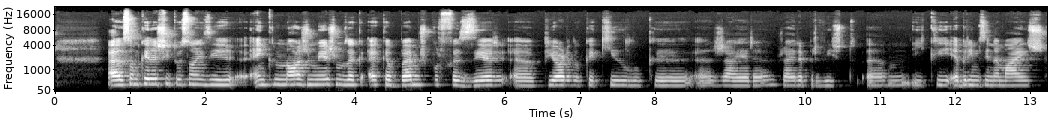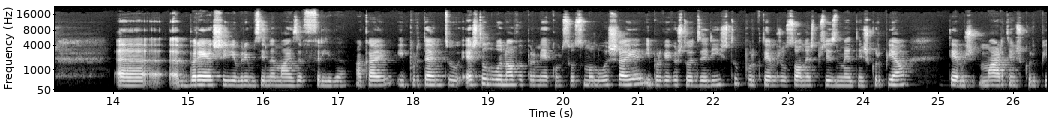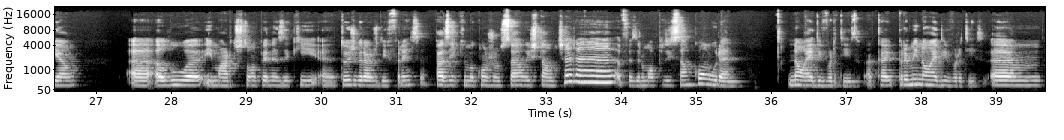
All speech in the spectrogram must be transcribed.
Uh, são pequenas situações em que nós mesmos ac acabamos por fazer uh, pior do que aquilo que uh, já, era, já era previsto um, e que abrimos ainda mais a brecha e abrimos ainda mais a ferida, ok? E portanto, esta lua nova para mim é como se fosse uma lua cheia. E porquê que eu estou a dizer isto? Porque temos o Sol neste precisamente em escorpião, temos Marte em escorpião a Lua e Marte estão apenas aqui a 2 graus de diferença, fazem aqui uma conjunção e estão tcharam, a fazer uma oposição com Urano. Não é divertido, ok? Para mim não é divertido. Um,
